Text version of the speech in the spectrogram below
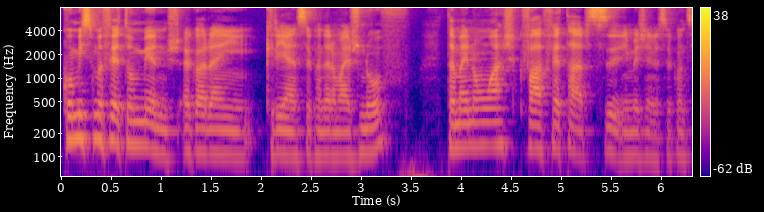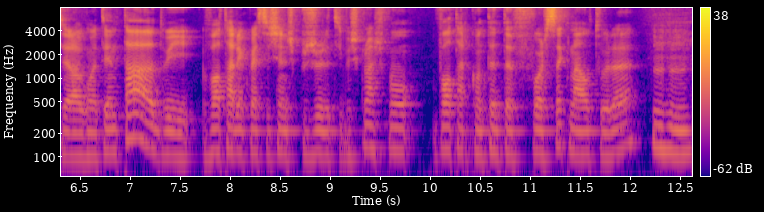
como isso me afetou menos agora em criança, quando era mais novo, também não acho que vá afetar se, imagina, se acontecer algum atentado e voltarem com essas cenas pejorativas que não acho que vão voltar com tanta força que na altura, Uhum.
